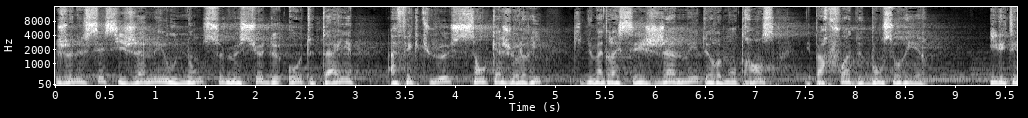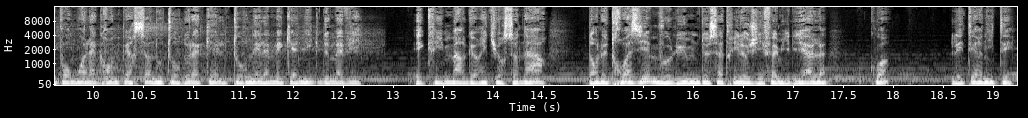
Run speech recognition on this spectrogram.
Je ne sais si jamais ou non ce monsieur de haute taille, affectueux, sans cajolerie, qui ne m'adressait jamais de remontrances et parfois de bons sourires. Il était pour moi la grande personne autour de laquelle tournait la mécanique de ma vie, écrit Marguerite Yourcenar dans le troisième volume de sa trilogie familiale, Quoi? L'éternité.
